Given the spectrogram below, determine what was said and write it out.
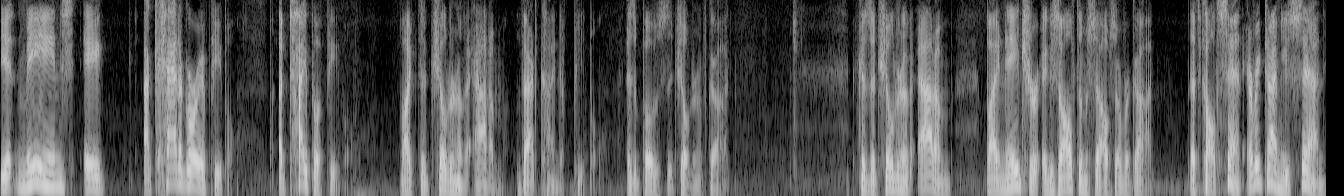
It means a, a category of people, a type of people, like the children of Adam, that kind of people, as opposed to the children of God. Because the children of Adam, by nature, exalt themselves over God. That's called sin. Every time you sin,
